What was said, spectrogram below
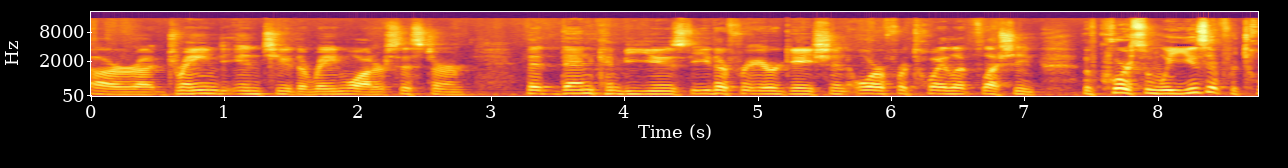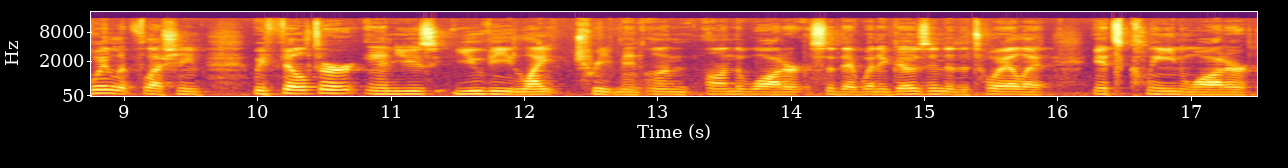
are uh, drained into the rainwater cistern that then can be used either for irrigation or for toilet flushing. Of course, when we use it for toilet flushing, we filter and use UV light treatment on, on the water so that when it goes into the toilet, it's clean water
